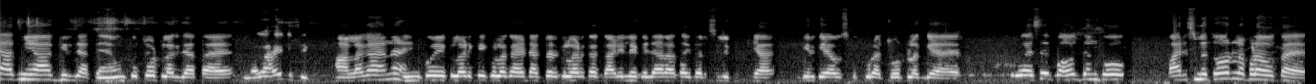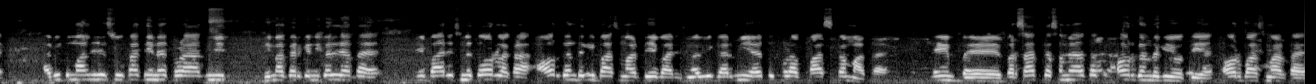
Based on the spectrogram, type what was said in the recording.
आदमी यहाँ गिर जाते हैं उनको चोट लग जाता है। लगा है किसी को? हाँ लगा है ना इनको एक लड़के को लगा है डॉक्टर को लड़का गाड़ी लेके जा रहा था इधर स्लिप किया गिर गया उसको पूरा चोट लग गया है। तो ऐसे बहुत जन को बारिश में तो और लफड़ा होता है। अभी तो मान लीजिए सूखा दिन है थोड़ा आदमी धीमा करके निकल जाता है ये बारिश में तो और लकड़ा और गंदगी बास मारती है बारिश में। अभी गर्मी है तो थोड़ा बास कम आता है। ए, बरसात का समय आता है तो और गंदगी होती है और बास मारता है।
